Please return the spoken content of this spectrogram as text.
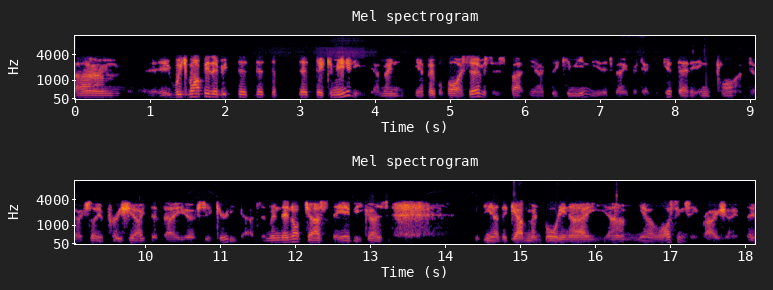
um, which might be the, the, the, the the, community. I mean, you know, people buy services, but you know, it's the community that's being protected. Get that in client to actually appreciate the value of security guards. I mean, they're not just there because you know the government brought in a um, you know licensing regime. The,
